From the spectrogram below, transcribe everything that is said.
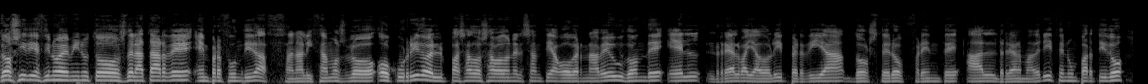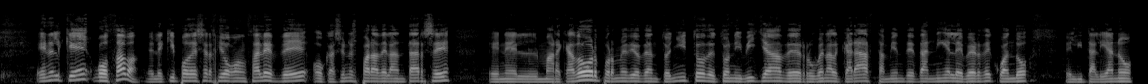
Dos y 19 minutos de la tarde en profundidad. Analizamos lo ocurrido el pasado sábado en el Santiago Bernabéu, donde el Real Valladolid perdía 2-0 frente al Real Madrid en un partido en el que gozaba el equipo de Sergio González de ocasiones para adelantarse en el marcador por medio de Antoñito, de Tony Villa, de Rubén Alcaraz, también de Daniele Verde cuando el italiano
